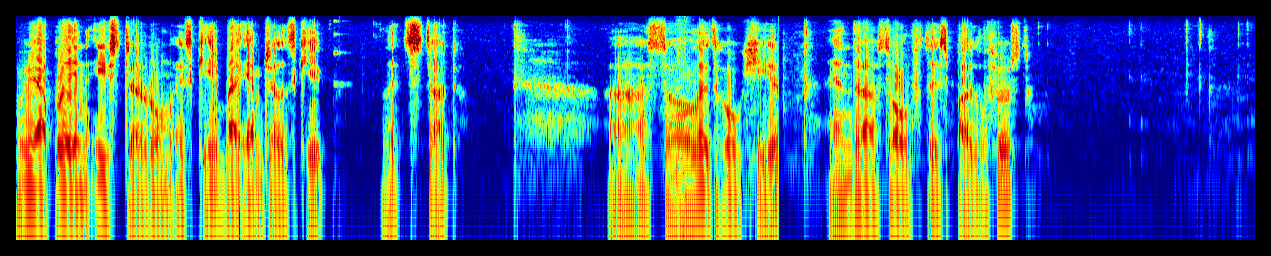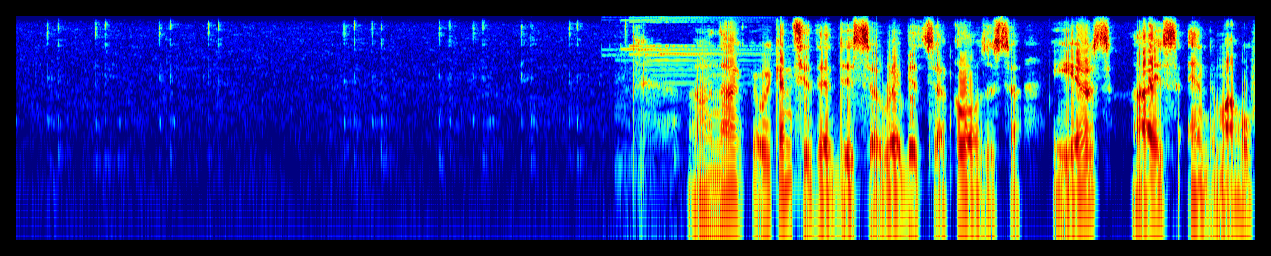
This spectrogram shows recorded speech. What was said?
we are playing Easter Room Escape by Amgel Escape. Let's start. Uh, so let's go here and uh, solve this puzzle first. Uh, now we can see that this uh, rabbit uh, closes uh, ears, eyes and mouth.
